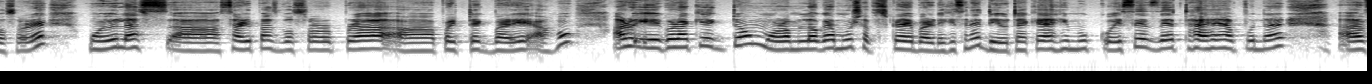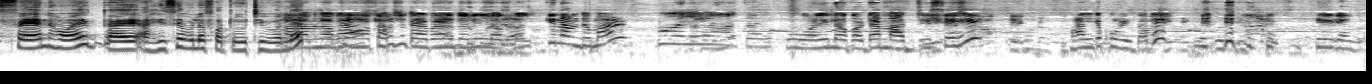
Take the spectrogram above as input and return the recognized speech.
বছৰে। ময়ো লাষ্ট চাৰি পাঁচ বছৰৰ পৰা প্ৰত্যেকবাৰেই আহোঁ। আৰু এইগৰাকী একদম মৰম লগা মোৰ ছাবস্ক্ৰাইবাৰ দেখিছেনে? দেউতাকে আহি মোক কৈছে যে, তাই আপোনাৰ ফেন হয়। তাই আহিছে বোলে ফটো উঠিবলৈ। কি নাম তোমাৰ? লগৰ মাত দিছেহি ভালকে পঢ়িবা দেই। ঠিক আছে।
